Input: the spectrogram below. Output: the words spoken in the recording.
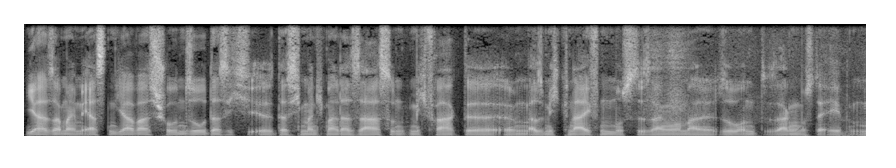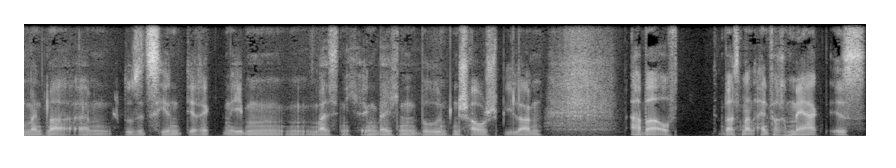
Ja, sag mal, im ersten Jahr war es schon so, dass ich, äh, dass ich manchmal da saß und mich fragte, ähm, also mich kneifen musste, sagen wir mal so, und sagen musste, ey, Moment mal, ähm, du sitzt hier direkt neben, weiß ich nicht, irgendwelchen berühmten Schauspielern. Aber auf was man einfach merkt, ist,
